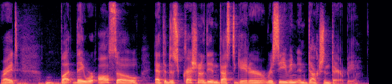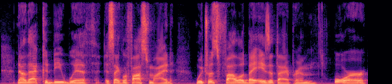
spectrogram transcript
right? But they were also, at the discretion of the investigator, receiving induction therapy. Now, that could be with cyclophosphamide, which was followed by azathioprine, or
